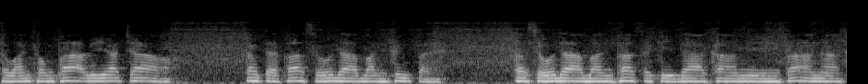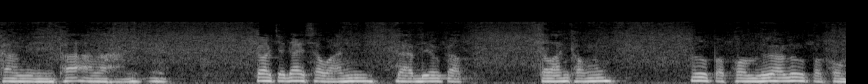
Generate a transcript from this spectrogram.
สวรรค์ของพระอริยเจ้า ตั้งแต่พระโสดาบันขึ้นไป ระโสดาบัน พระสกิดาคามี พระอนาคามี พระอาหารหันต์ก็จะได้สวรรค์แบบเดียวกับสวรรค์ของรูปประพรมหรือรูปประพรม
